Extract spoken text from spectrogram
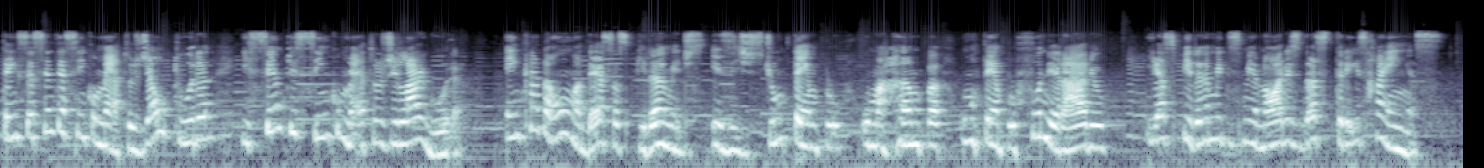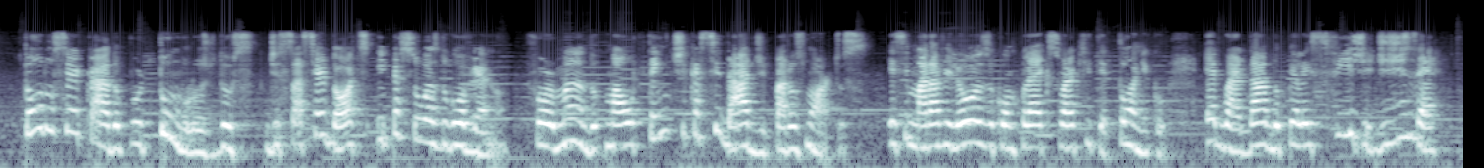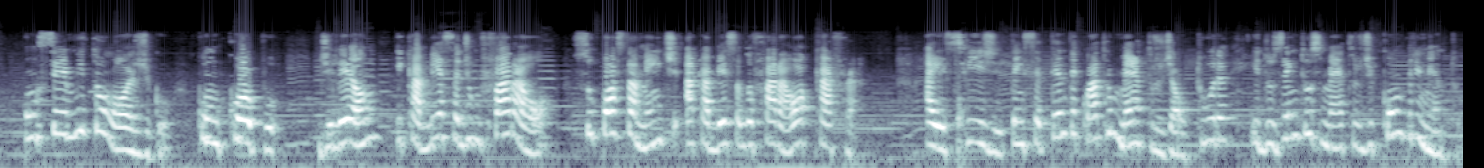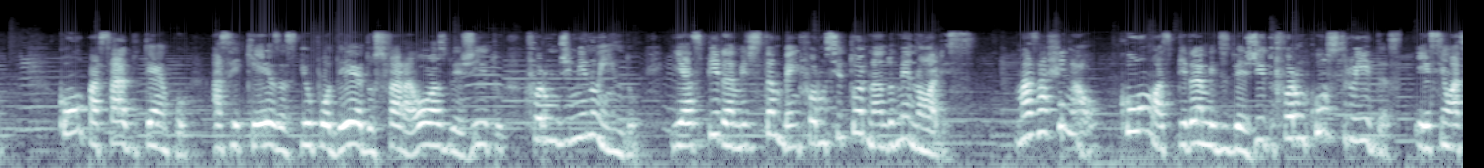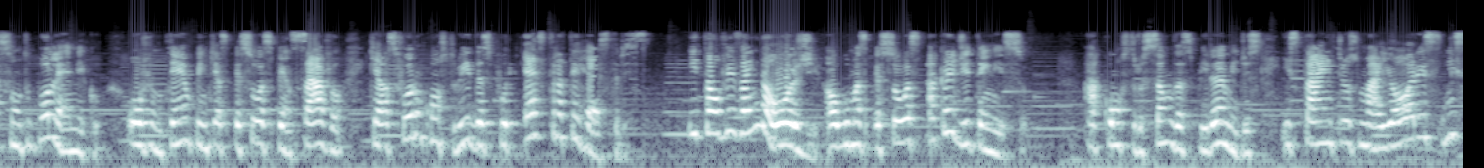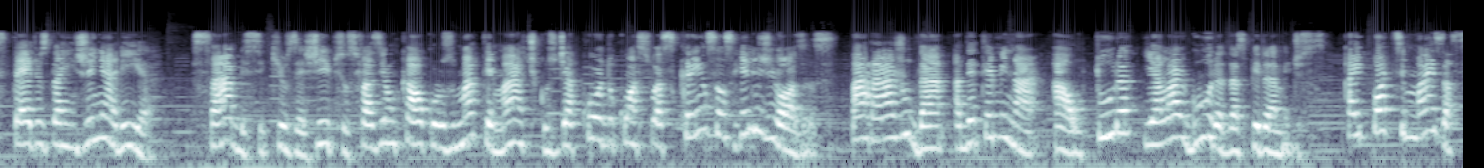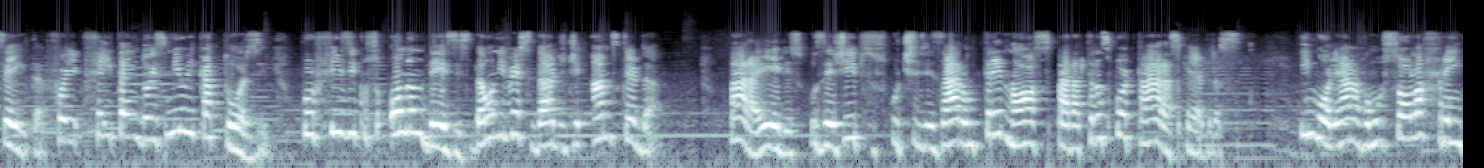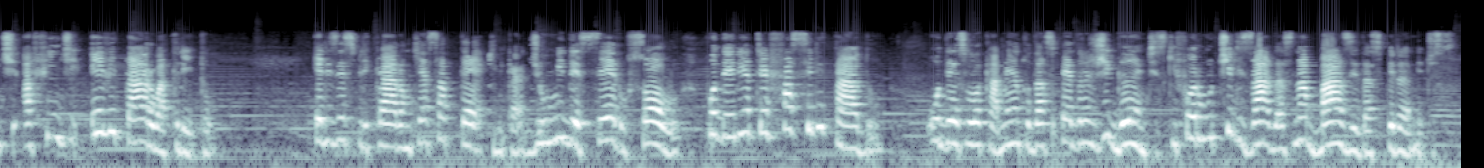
tem 65 metros de altura e 105 metros de largura. Em cada uma dessas pirâmides existe um templo, uma rampa, um templo funerário e as pirâmides menores das três rainhas todo cercado por túmulos dos, de sacerdotes e pessoas do governo, formando uma autêntica cidade para os mortos. Esse maravilhoso complexo arquitetônico é guardado pela esfinge de Gizé, um ser mitológico com corpo de leão e cabeça de um faraó, supostamente a cabeça do faraó Cafra. A esfinge tem 74 metros de altura e 200 metros de comprimento. Com o passar do tempo, as riquezas e o poder dos faraós do Egito foram diminuindo e as pirâmides também foram se tornando menores. Mas afinal, como as pirâmides do Egito foram construídas? Esse é um assunto polêmico. Houve um tempo em que as pessoas pensavam que elas foram construídas por extraterrestres. E talvez ainda hoje algumas pessoas acreditem nisso a construção das pirâmides está entre os maiores mistérios da engenharia. Sabe-se que os egípcios faziam cálculos matemáticos de acordo com as suas crenças religiosas para ajudar a determinar a altura e a largura das pirâmides. A hipótese mais aceita foi feita em 2014 por físicos holandeses da Universidade de Amsterdã. Para eles, os egípcios utilizaram trenós para transportar as pedras e molhavam o solo à frente a fim de evitar o atrito. Eles explicaram que essa técnica de umedecer o solo poderia ter facilitado o deslocamento das pedras gigantes que foram utilizadas na base das pirâmides.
